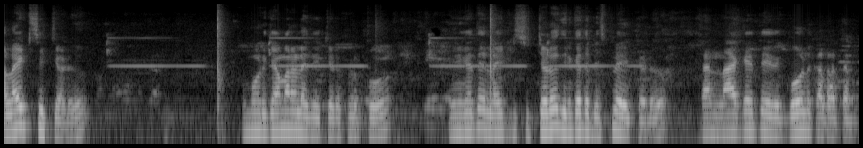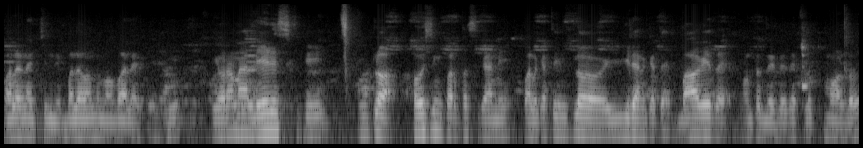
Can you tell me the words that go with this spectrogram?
లైట్స్ ఇచ్చాడు. మూడు కెమెరాలు అయితే ఇచ్చాడు ఫ్లిప్ దీనికైతే లైట్స్ ఇచ్చాడు దీనికైతే డిస్ప్లే ఇచ్చాడు. కానీ నాకైతే ఇది గోల్డ్ కలర్ అయితే భలే నచ్చింది భలే ఉంది మొబైల్ అయితే ఇది. ఎవరైనా లేడీస్కి ఇంట్లో హౌసింగ్ పర్పస్ కానీ వాళ్ళకైతే ఇంట్లో ఇవ్వడానికైతే బాగా అయితే ఉంటుంది ఇదైతే ఫ్లిప్ మోడల్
